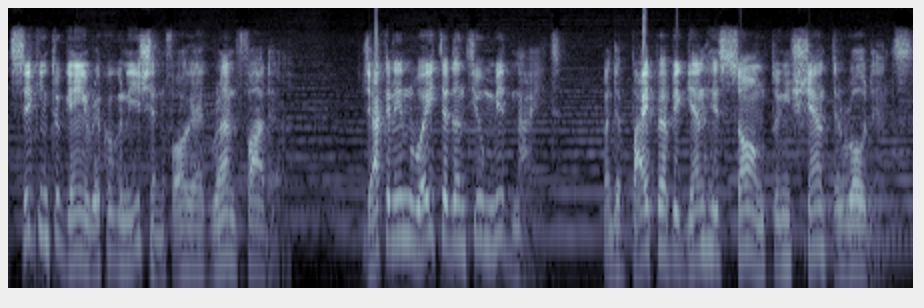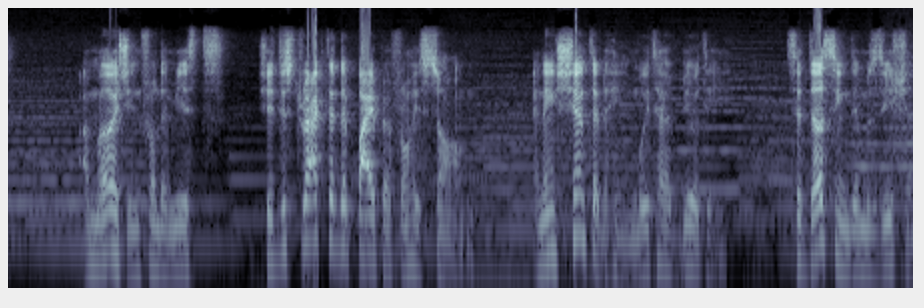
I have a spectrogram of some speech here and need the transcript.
Seeking to gain recognition for her grandfather, Jacqueline waited until midnight, when the piper began his song to enchant the rodents. Emerging from the mists, she distracted the piper from his song, and enchanted him with her beauty, seducing the musician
